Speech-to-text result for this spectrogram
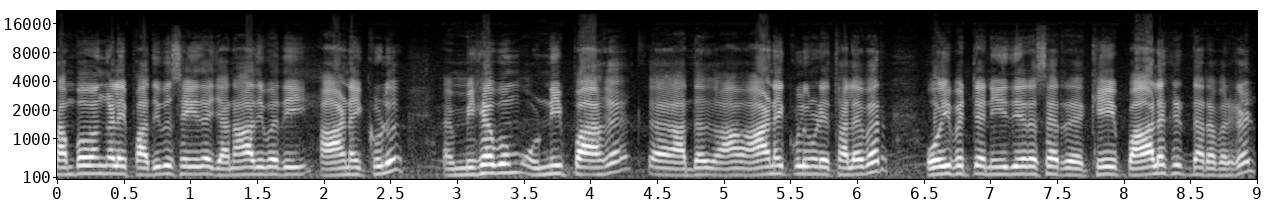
சம்பவங்களை பதிவு செய்த ஜனாதிபதி ஆணைக்குழு மிகவும் உன்னிப்பாக அந்த ஆணைக்குழுவினுடைய தலைவர் ஓய்வு பெற்ற நீதியரசர் கே. பாலகிருஷ்ணர் அவர்கள்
